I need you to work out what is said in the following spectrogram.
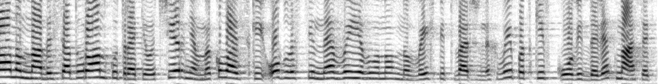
Станом на 10 ранку 3 червня в Миколаївській області не виявлено нових підтверджених випадків COVID-19.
